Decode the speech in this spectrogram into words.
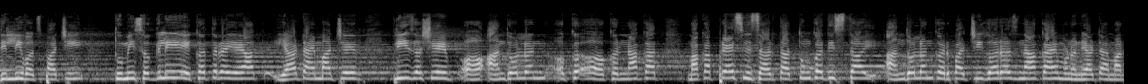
दिल्ली वचपाची तुमी सगळीं एकत्र येयात ह्या टायमाचेर प्लीज अशें आंदोलन करनाकात. म्हाका प्रेस विचारतात तुमकां दिसता आंदोलन करपाची गरज ना काय म्हणून ह्या टायमार?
